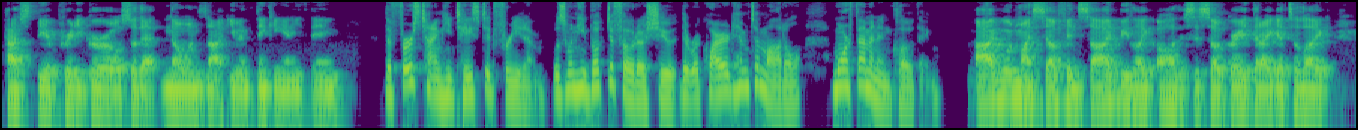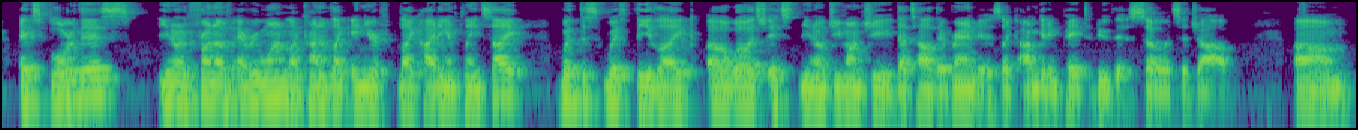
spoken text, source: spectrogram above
has to be a pretty girl so that no one's not even thinking anything the first time he tasted freedom was when he booked a photo shoot that required him to model more feminine clothing. I would myself inside be like, oh, this is so great that I get to like explore this, you know, in front of everyone, like kind of like in your like hiding in plain sight with this with the like, oh well it's it's you know, Givenchy, that's how their brand is. Like I'm getting paid to do this, so it's a job. Um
